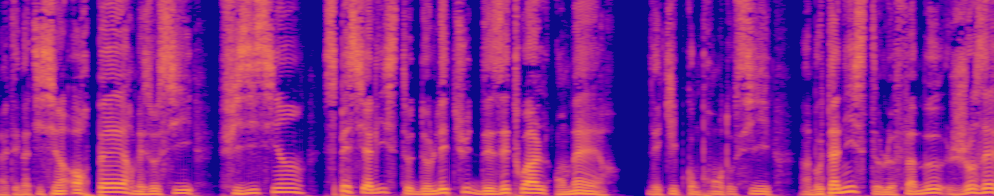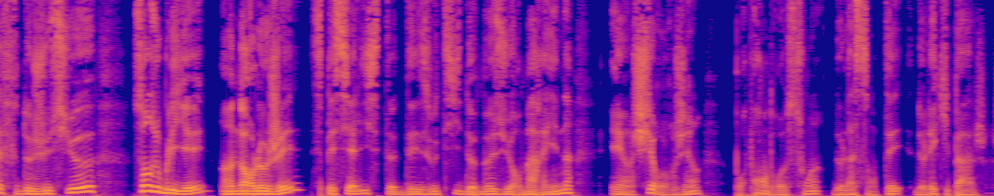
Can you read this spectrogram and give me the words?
mathématicien hors pair, mais aussi physicien, spécialiste de l'étude des étoiles en mer. L'équipe comprend aussi un botaniste, le fameux Joseph de Jussieu, sans oublier un horloger, spécialiste des outils de mesure marine, et un chirurgien pour prendre soin de la santé de l'équipage.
